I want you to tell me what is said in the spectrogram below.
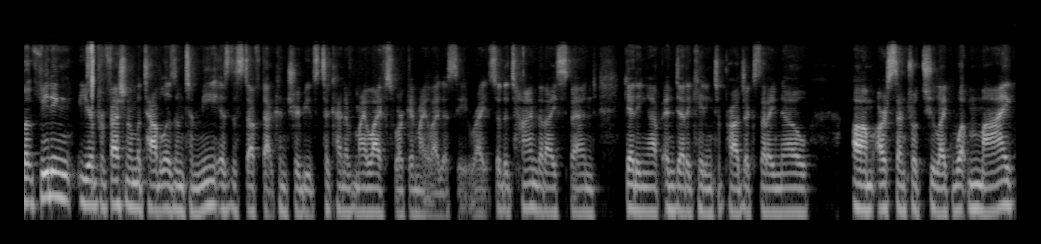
But feeding your professional metabolism to me is the stuff that contributes to kind of my life's work and my legacy, right? So the time that I spend getting up and dedicating to projects that I know um, are central to like what my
